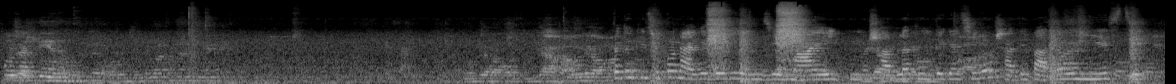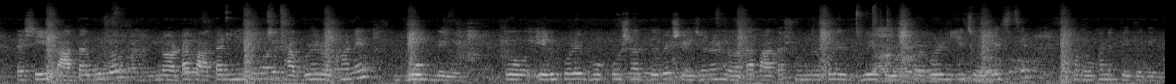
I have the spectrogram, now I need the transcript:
প্রসাদ দিয়ে দেবো আমরা তো কিছুক্ষণ আগে দেখলেন যে মা এই শাবলা তুলতে গেছিল, সাথে পাতাও নিয়ে এসছে। তা সেই পাতাগুলো, নটা পাতা নিয়ে কিন্তু ঠাকুরের ওখানে ভোগ দেবে। তো এর উপরে ভোগ প্রসাদ দেবে, সেই জন্য নটা পাতা সুন্দর করে ধুয়ে পরিষ্কার করে নিয়ে চলে এসছে। এখন ওখানে পেতে দেবে।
